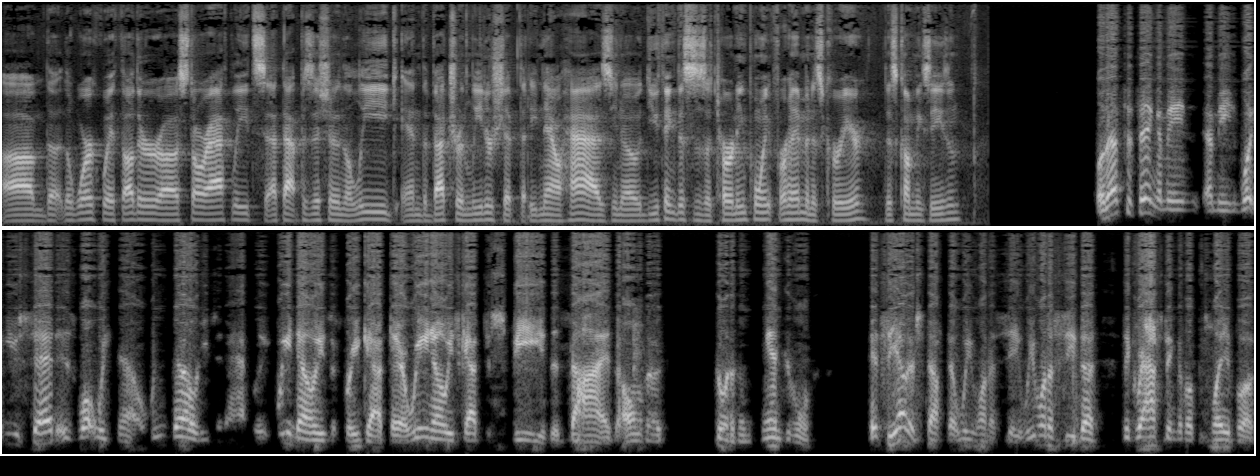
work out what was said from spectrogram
um, the the work with other uh, star athletes at that position in the league, and the veteran leadership that he now has. You know, do you think this is a turning point for him in his career this coming season? Well, that's the thing. I mean, I mean, what you said is what we know. We know he's an athlete. We know he's a freak out there. We know he's got the speed, the size, all those sort of intangibles. It's the other stuff that we want to see. We want to see the the grasping of a playbook,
